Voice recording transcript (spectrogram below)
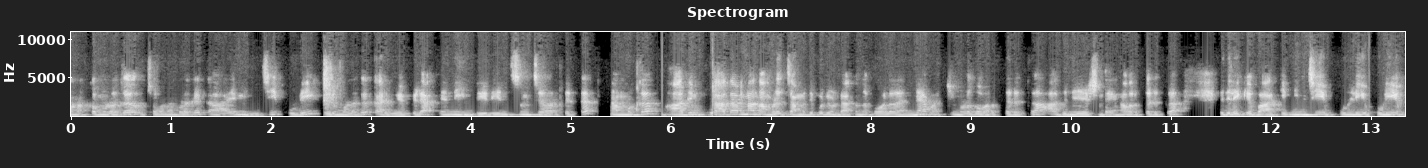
ഉണക്കമുളക് ചുവന്നമുളക് കായം ഇഞ്ചി പുളി കുരുമുളക് കറിവേപ്പില എന്നീ ഇൻഗ്രീഡിയൻസും ചേർത്തിട്ട് നമുക്ക് ആദ്യം സാധാരണ നമ്മൾ ചമ്മന്തിപ്പൊടി ഉണ്ടാക്കുന്ന പോലെ തന്നെ വറ്റുമുളക് വറുത്തെടുക്കുക. അതിനുശേഷം തേങ്ങ വറുത്തെടുക്കുക. ഇതിലേക്ക് ബാക്കി ഇഞ്ചിയും ഉള്ളിയും പുളിയും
